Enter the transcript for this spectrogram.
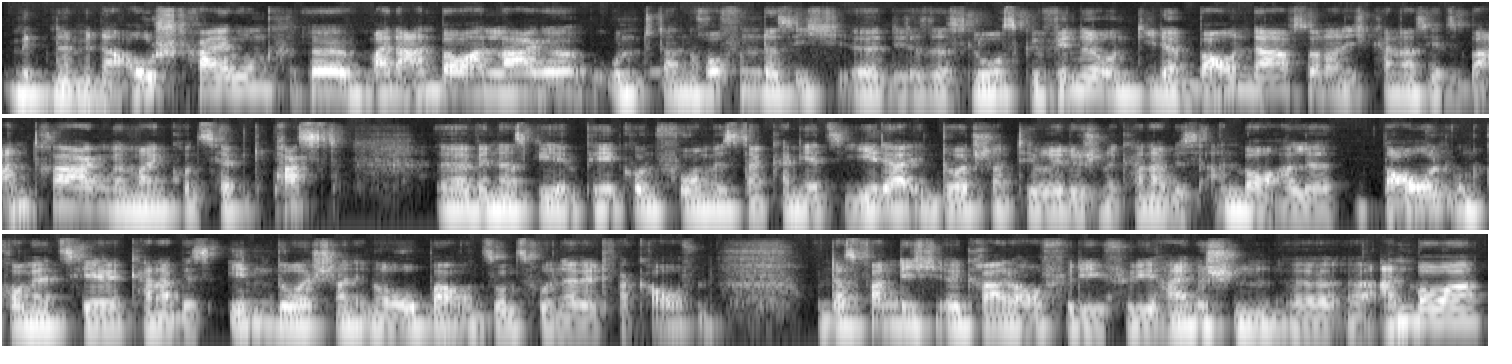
mit, einer, mit einer Ausschreibung äh, meine Anbauanlage und dann hoffen, dass ich äh, das Los gewinne und die dann bauen darf, sondern ich kann das jetzt beantragen, wenn mein Konzept passt äh, wenn das GMP-konform ist, dann kann jetzt jeder in Deutschland theoretisch eine Cannabis-Anbauhalle bauen und kommerziell Cannabis in Deutschland, in Europa und sonst wo in der Welt verkaufen. Und das fand ich äh, gerade auch für die, für die heimischen äh, äh Anbauer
